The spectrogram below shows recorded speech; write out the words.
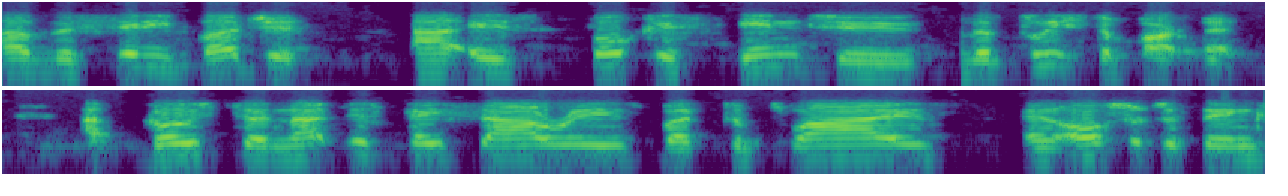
of the city budget uh, is focused into the police department. Uh, goes to not just pay salaries, but supplies and all sorts of things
